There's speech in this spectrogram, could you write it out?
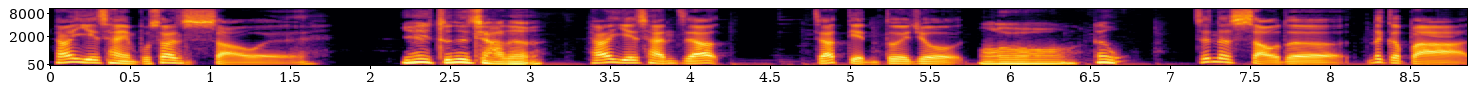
台湾野蚕也不算少哎、欸，耶，真的假的？台湾野蚕只要只要点对就哦，但真的少的那个吧，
